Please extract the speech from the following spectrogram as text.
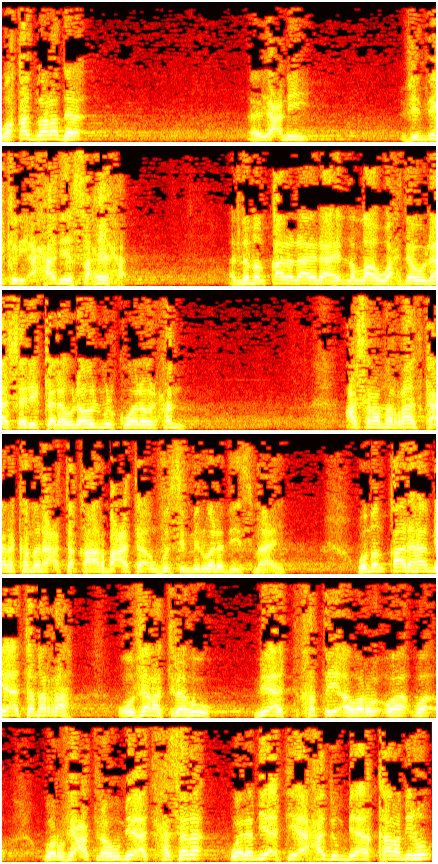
وقد ورد يعني في الذكر أحاديث صحيحة أن من قال لا إله إلا الله وحده لا شريك له له الملك وله الحمد. عشر مرات كان كمن اعتق أربعة أنفس من ولد إسماعيل. ومن قالها مئة مرة غفرت له مئة خطيئة ورفعت له مئة حسنة ولم يأتي أحد بأكثر منه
